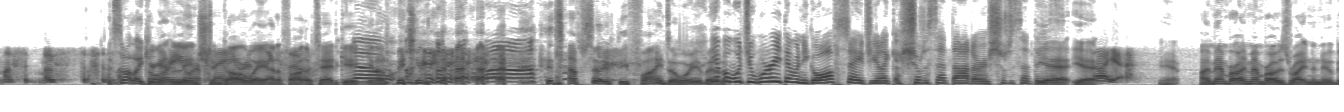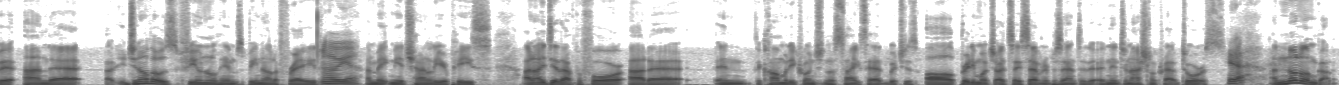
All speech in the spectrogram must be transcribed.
most most stuff is It's not like you're getting lynched in Galway at a Father Ted gig. You know what I mean? it's absolutely fine. Don't worry about Yeah, it. Yeah, but would you worry then when you go off stage? You're like, I should have said that or I should have said this. yeah, yeah, ah yeah yeah. I remember. I remember. I was writing a new bit, and uh, uh, do you know those funeral hymns? Be not afraid. Oh yeah. and make me a channel of your piece. And I did that before at uh, in the Comedy Crunch in the Stag's Head, which is all pretty much I'd say seventy percent an international crowd tourists, yeah and none of them got it.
